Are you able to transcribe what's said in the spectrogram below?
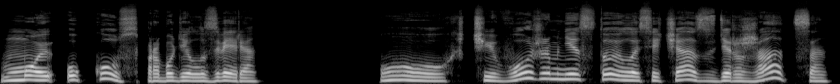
Мой укус пробудил зверя». «Ох, чего же мне стоило сейчас сдержаться?»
